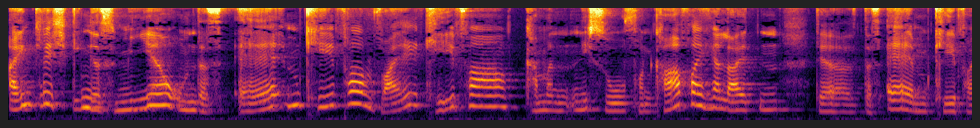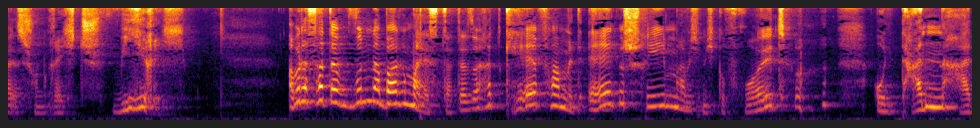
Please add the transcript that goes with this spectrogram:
Eigentlich ging es mir um das Ä im Käfer, weil Käfer kann man nicht so von Kafer herleiten. Der, das Ä im Käfer ist schon recht schwierig. Aber das hat er wunderbar gemeistert. Also er hat Käfer mit Ä geschrieben, habe ich mich gefreut. Und dann hat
